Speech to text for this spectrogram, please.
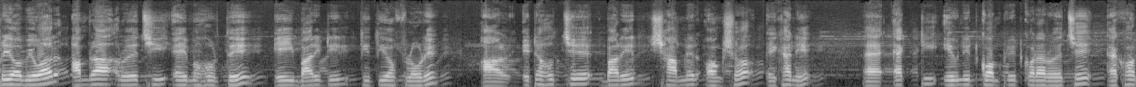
প্রিয় বিওয়ার আমরা রয়েছি এই মুহূর্তে এই বাড়িটির তৃতীয় ফ্লোরে। আর এটা হচ্ছে বাড়ির সামনের অংশ। এখানে একটি ইউনিট কমপ্লিট করা রয়েছে। এখন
